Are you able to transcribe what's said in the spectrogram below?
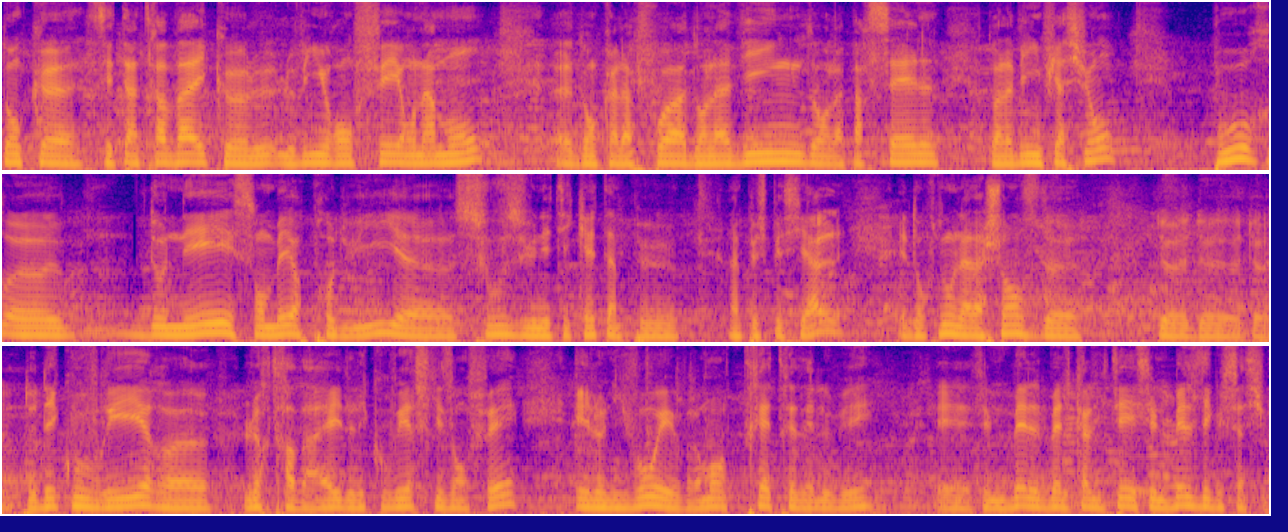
Donc euh, c'est un travail que le, vigneron fait en amont, donc à la fois dans la vigne, dans la parcelle, dans la vinification, pour donner son meilleur produit euh, sous une étiquette un peu, un peu spéciale. Et donc nous, on a la chance de, de, découvrir euh, leur travail, de découvrir ce qu'ils ont fait. Et le niveau est vraiment très très élevé. Et c'est une belle, belle qualité et c'est une belle dégustation.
